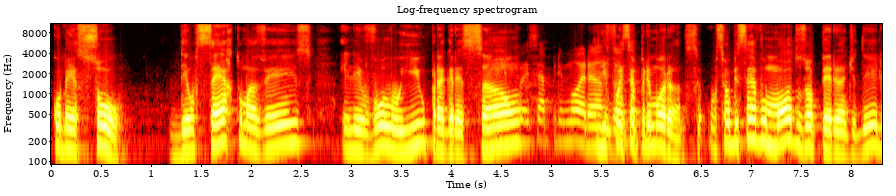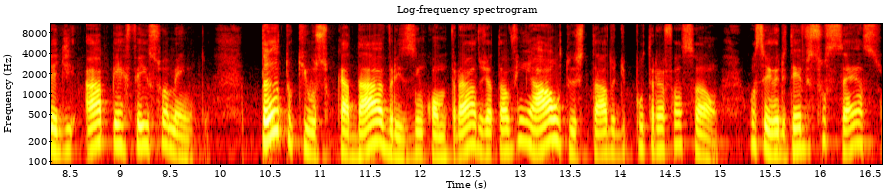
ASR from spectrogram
começou, deu certo uma vez, ele evoluiu para agressão. Ele foi se aprimorando. Ele foi se aprimorando. Você observa o modus operandi dele é de aperfeiçoamento. Tanto que os cadáveres encontrados já estavam em alto estado de putrefação. Ou seja, ele teve sucesso.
